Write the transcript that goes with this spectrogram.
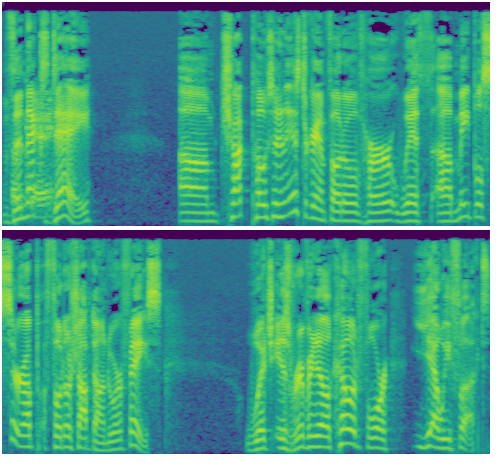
The Okay. next day, um, Chuck posted an Instagram photo of her with uh, maple syrup photoshopped onto her face, which is Riverdale code for "Yeah, we fucked."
